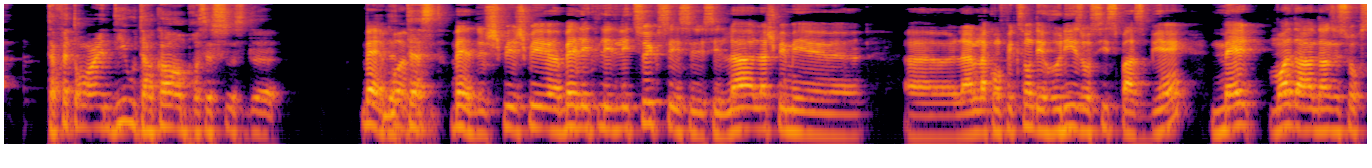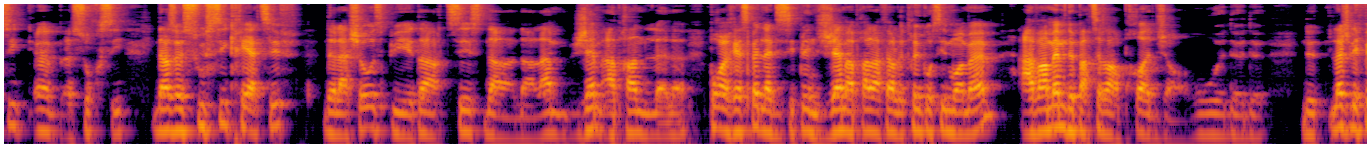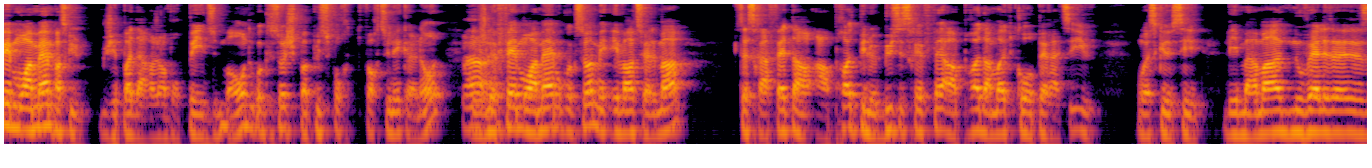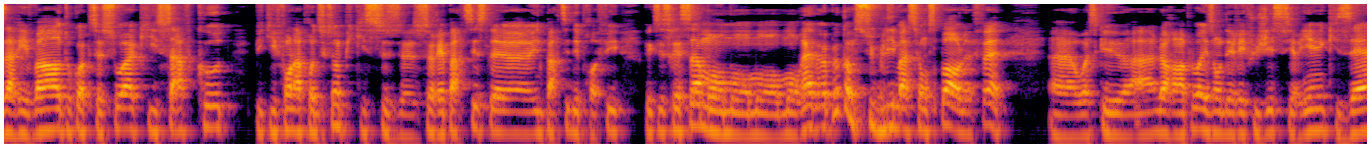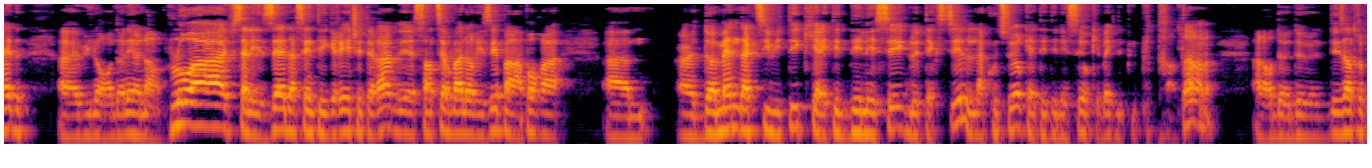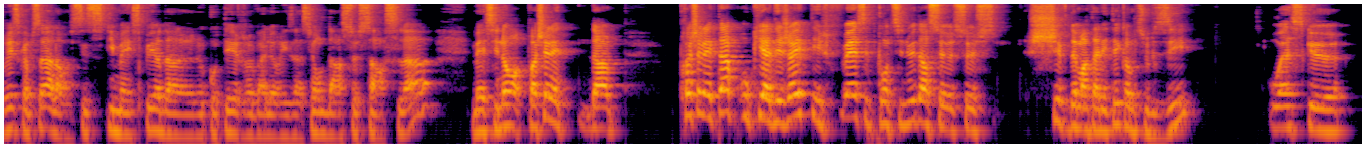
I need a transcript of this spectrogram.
t'as fait ton R&D ou t'es encore en processus de, Ben, de moi, test? Ben, je fais, je fais, euh, ben, les, les, les trucs, c'est, c'est, c'est là, là, je fais mes, euh, euh, la, la confection des hoodies aussi se passe bien, mais moi, dans, dans un sourcil, euh, sourcil, dans un souci créatif de la chose, puis étant artiste dans, dans l'âme, j'aime apprendre, le, le- pour un respect de la discipline, j'aime apprendre à faire le truc aussi moi-même, avant même de partir en prod, genre, ou de, de, de, là, je l'ai fait moi-même parce que j'ai pas d'argent pour payer du monde ou quoi que ce soit, je suis pas plus for- fortuné qu'un autre. Ah, je le fais moi-même ou quoi que ce soit, mais éventuellement, ce sera fait en, en prod, puis le but, ce serait fait en prod en mode coopérative. Ou est-ce que c'est les mamans nouvelles arrivantes ou quoi que ce soit qui savent coudre, puis qui font la production, puis qui se, se- se répartissent une partie des profits. Fait que ce serait ça mon, mon, mon, mon rêve, un peu comme Sublimation Sport le fait. Euh, où est-ce que à leur emploi, ils ont des réfugiés syriens qui aident, euh, ils leur ont donné un emploi, puis ça les aide à s'intégrer, etc., et à se sentir valorisés par rapport à, un domaine d'activité qui a été délaissé, le textile, la couture, qui a été délaissé au Québec depuis plus de 30 ans. Alors, de, de, des entreprises comme ça, alors c'est ce qui m'inspire dans le côté revalorisation dans ce sens-là. Mais sinon, prochaine, prochaine étape ou qui a déjà été fait, c'est de continuer dans ce, shift de mentalité, comme tu le dis, ou est-ce que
